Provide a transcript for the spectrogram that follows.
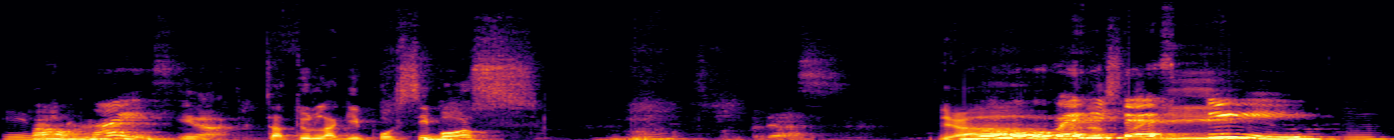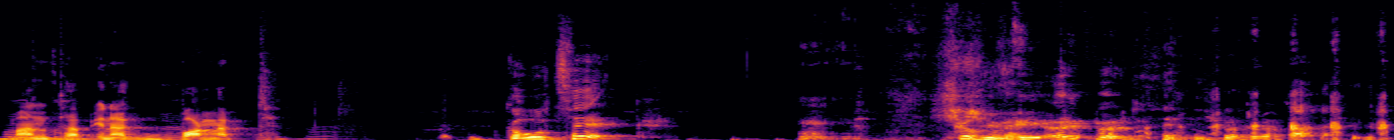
10. Wow, nice. Ina. Satu lagi posi bos. Pedas. Ya. Oh, very pedas tasty. Mantap, enak banget. Gultik. You very open.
